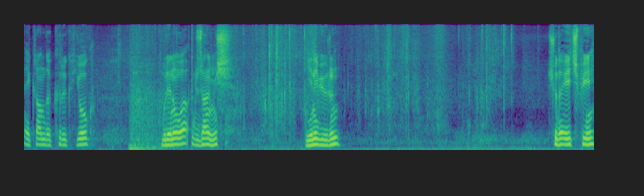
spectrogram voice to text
Ekranda kırık yok. Bu Lenovo güzelmiş. Yeni bir ürün. Şu da HP.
